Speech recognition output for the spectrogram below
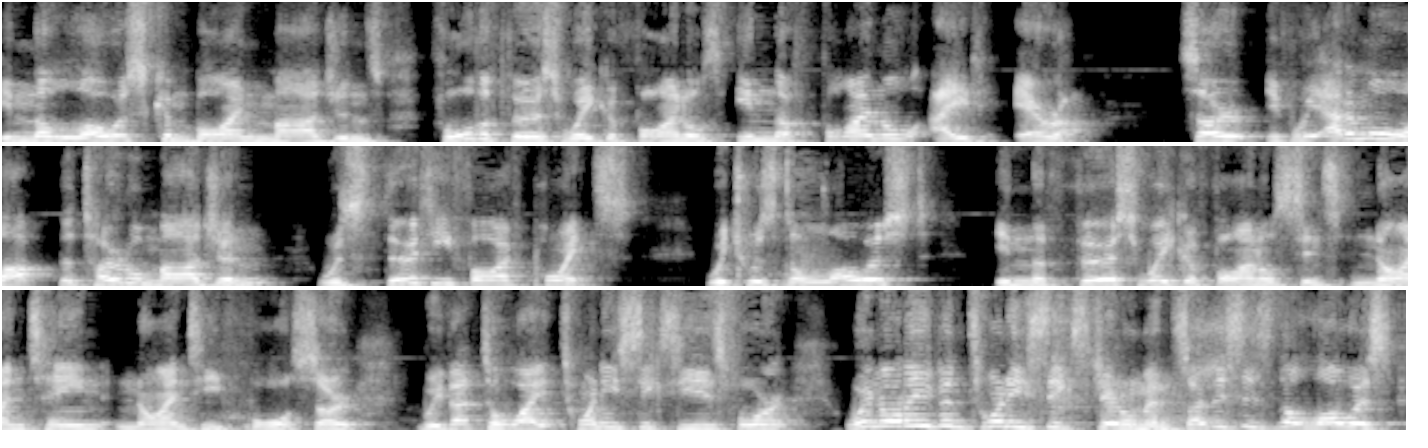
in the lowest combined margins for the first week of finals in the final eight era. So if we add them all up, the total margin was 35 points, which was the lowest in the first week of finals since 1994. So we've had to wait 26 years for it. We're not even 26, gentlemen. So this is the lowest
